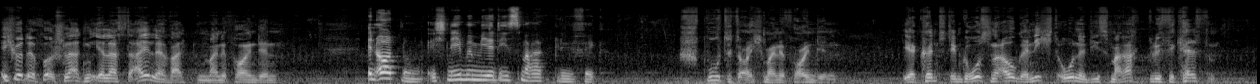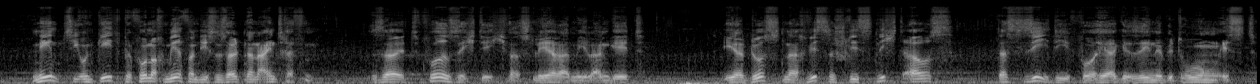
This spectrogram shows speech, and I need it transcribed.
Ich würde vorschlagen, ihr lasst Eile walten, meine Freundin. In Ordnung, ich nehme mir die Smaragdglyphik. Sputet euch, meine Freundin. Ihr könnt dem großen Auge nicht ohne die Smaragdglyphik helfen. Nehmt sie und geht, bevor noch mehr von diesen Söldnern eintreffen. Seid vorsichtig, was Lehrermehl angeht. Ihr Durst nach Wissen schließt nicht aus, dass sie die vorhergesehene Bedrohung ist.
